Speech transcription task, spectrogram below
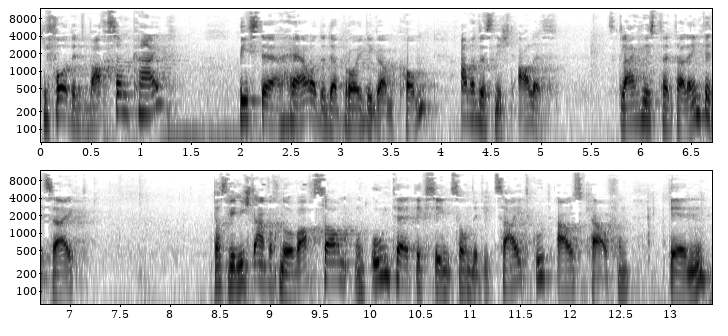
die fordert Wachsamkeit, bis der Herr oder der Bräutigam kommt, aber das ist nicht alles. Das Gleichnis der Talente zeigt, dass wir nicht einfach nur wachsam und untätig sind, sondern die Zeit gut auskaufen, denn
